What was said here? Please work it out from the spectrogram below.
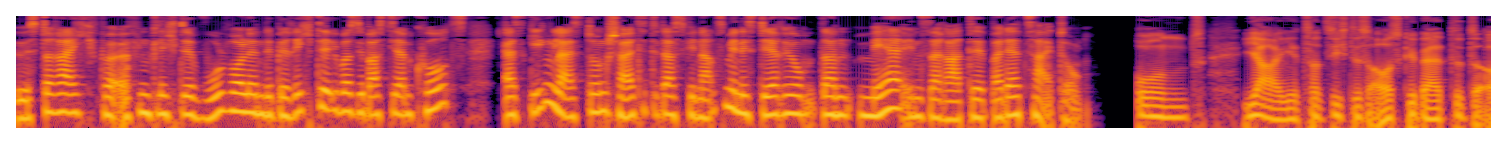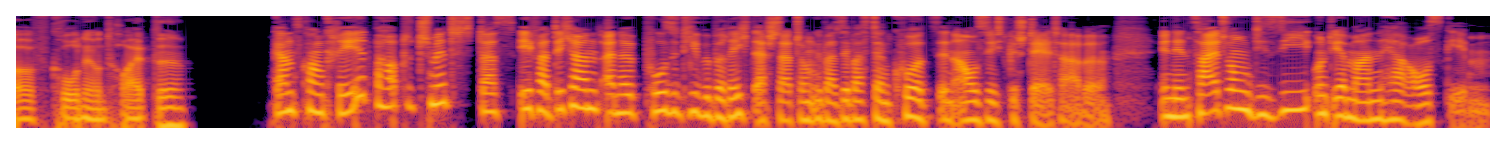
Österreich veröffentlichte wohlwollende Berichte über Sebastian Kurz. Als Gegenleistung schaltete das Finanzministerium dann mehr Inserate bei der Zeitung. Und ja, jetzt hat sich das ausgeweitet auf Krone und heute. Ganz konkret behauptet Schmidt, dass Eva Dichand eine positive Berichterstattung über Sebastian Kurz in Aussicht gestellt habe. In den Zeitungen, die sie und ihr Mann herausgeben.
